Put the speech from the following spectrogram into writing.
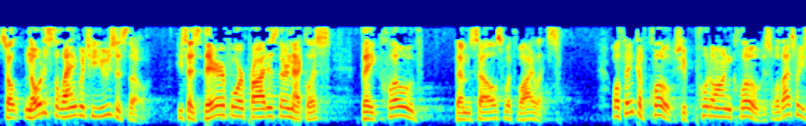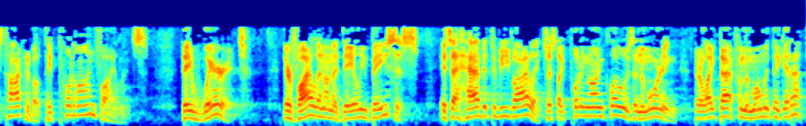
So notice the language he uses though. He says, therefore pride is their necklace. They clothe themselves with violence. Well, think of clothes. You put on clothes. Well, that's what he's talking about. They put on violence. They wear it. They're violent on a daily basis. It's a habit to be violent, just like putting on clothes in the morning. They're like that from the moment they get up.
